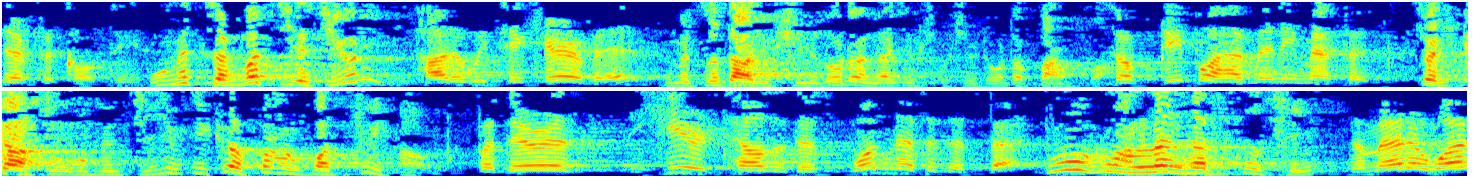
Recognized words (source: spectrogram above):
difficulties. 我们怎么解决呢？ How do we take care of it? 我们知道有许多的人有许多的办法， So people have many methods. 这里告诉我们只有一个办法最好的， But there is, here it tells us there's one method that's best. 不管任何的事情， No matter what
